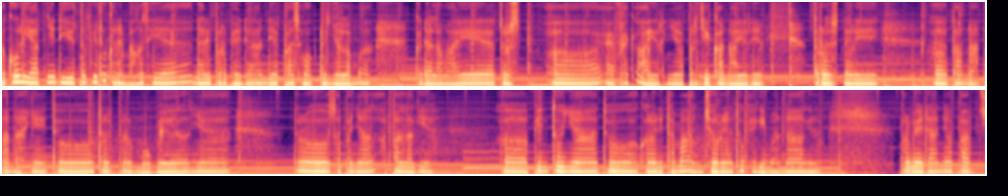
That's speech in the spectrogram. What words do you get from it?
aku lihatnya di YouTube itu keren banget sih ya. Dari perbedaan dia pas waktu nyelam ah, ke dalam air terus uh, efek airnya percikan airnya. Terus dari uh, tanah-tanahnya itu terus mobilnya terus apanya apa lagi ya uh, pintunya tuh kalau ditambah ancurnya tuh kayak gimana gitu. Perbedaannya PUBG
